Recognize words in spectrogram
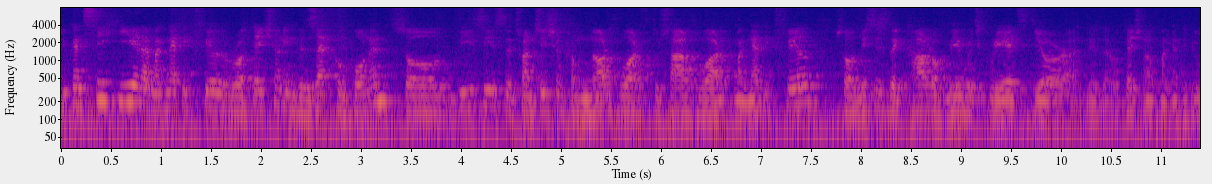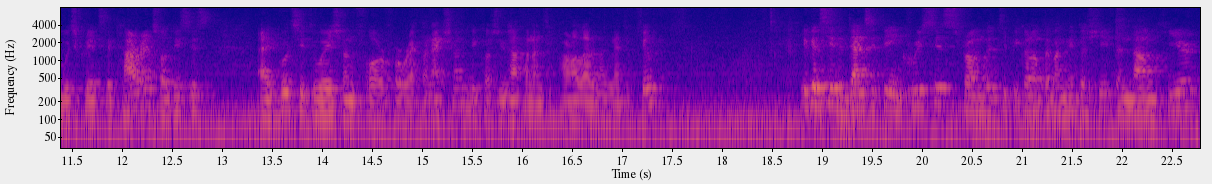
you can see here a magnetic field rotation in the Z component. So this is the transition from northward to southward magnetic field. So this is the curl of B which creates your, uh, the, the, rotation of magnetic field which creates the current. So this is a good situation for, for reconnection because you have an anti-parallel magnetic field. You can see the density increases from the typical of the magnetosheath and down here.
